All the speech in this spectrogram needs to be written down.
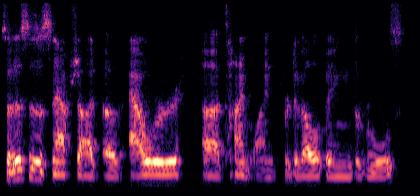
So this is a snapshot of our uh, timeline for developing the rules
